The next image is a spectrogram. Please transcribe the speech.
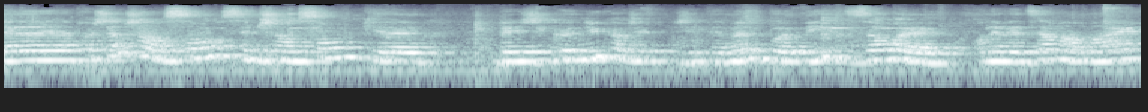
Euh, la prochaine chanson, c'est une chanson que ben, j'ai connue quand j'étais même pas née. Disons, euh, on avait dit à ma mère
